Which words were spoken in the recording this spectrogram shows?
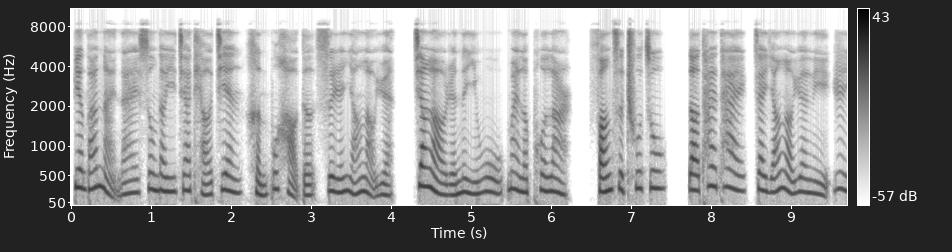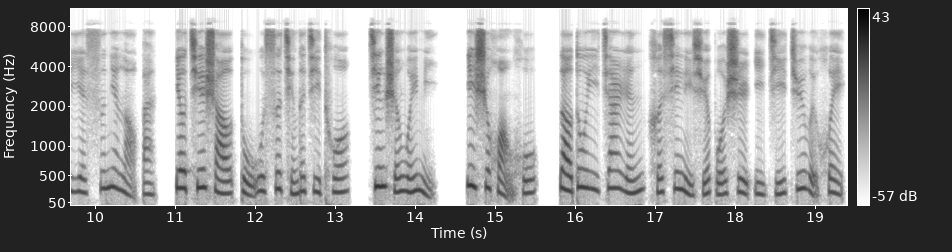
便把奶奶送到一家条件很不好的私人养老院，将老人的遗物卖了破烂，房子出租。老太太在养老院里日夜思念老伴，又缺少睹物思情的寄托，精神萎靡，意识恍惚。老杜一家人和心理学博士以及居委会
